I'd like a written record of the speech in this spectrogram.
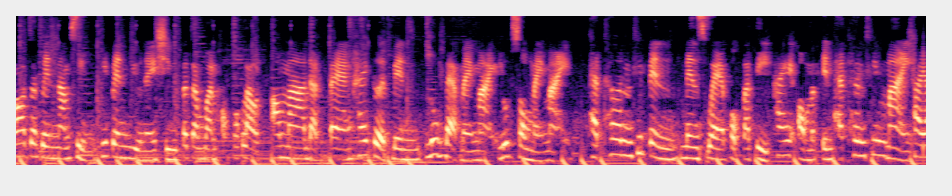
ก็จะเป็นนำสิ่งที่เป็นอยู่ในชีวิตประจำวันของพวกเราเอามาดัดแปลงให้เกิดเป็นรูปแบบใหม่ ๆ รูปทรงใหม่ๆแพทเทิร์นที่เป็น menswear ปกติให้ออกมาเป็นแพทเทิร์นที่ใหม่ ใช้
